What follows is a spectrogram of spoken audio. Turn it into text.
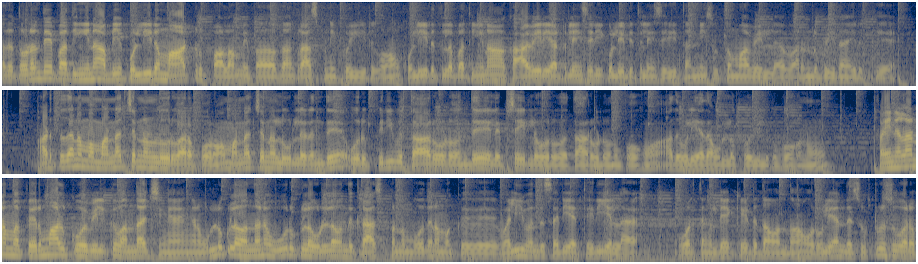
அதை தொடர்ந்தே பார்த்தீங்கன்னா அப்படியே கொள்ளிடம் ஆற்றுப்பாலம் இப்போ அதை தான் கிராஸ் பண்ணி போய்கிட்டு இருக்கிறோம் கொள்ளிடத்தில் பார்த்தீங்கன்னா காவேரி ஆற்றுலேயும் சரி கொள்ளிடத்துலேயும் சரி தண்ணி சுத்தமாகவே இல்லை வறண்டு போய் தான் இருக்குது அடுத்ததாக நம்ம மன்னச்சநல்லூர் வரப்போகிறோம் மன்னச்சநல்லூர்லேருந்து ஒரு பிரிவு தார் ரோடு வந்து லெஃப்ட் சைடில் ஒரு தார் ரோடு ஒன்று போகும். அது வழியாக தான் உள்ள கோவிலுக்கு போகணும். ஃபைனலாக நம்ம பெருமாள் கோவிலுக்கு வந்தாச்சுங்க. இங்கே உள்ளுக்குள்ளே வந்தோடனே ஊருக்குள்ளே உள்ளே வந்து கிராஸ் பண்ணும்போது நமக்கு வழி வந்து சரியாக தெரியலை. ஒருத்தங்கள்ட்டே கேட்டு தான் வந்தோம். ஒரு வழியாக அந்த சுற்றுச்சுவரை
